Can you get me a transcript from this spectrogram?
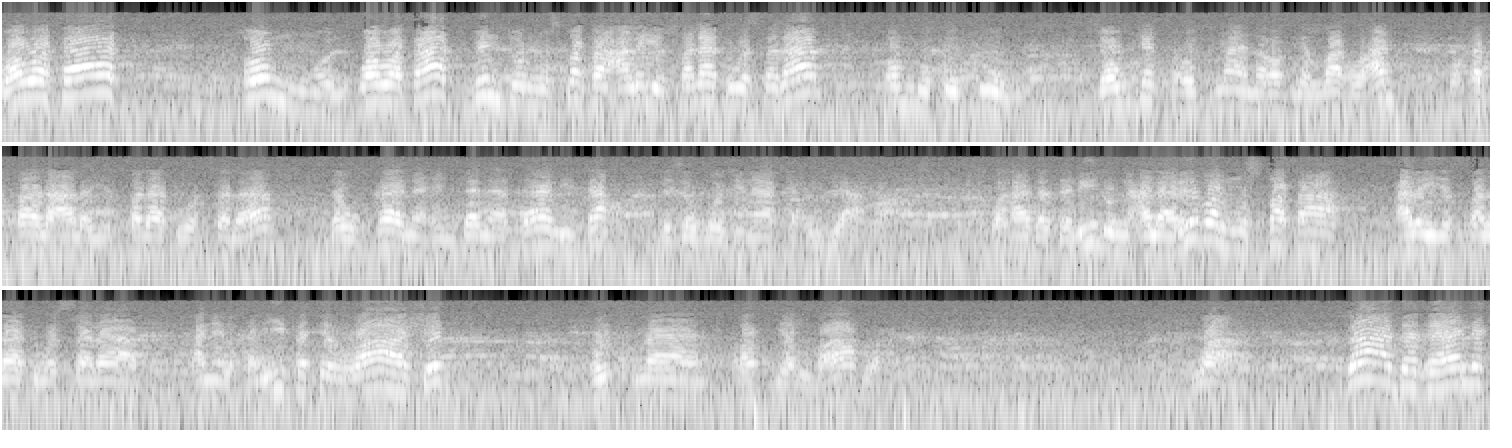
ووفاة أم ووفاة بنت المصطفى عليه الصلاة والسلام أم كلثوم زوجة عثمان رضي الله عنه وقد قال عليه الصلاة والسلام لو كان عندنا ثالثة لزوجناك إياها. وهذا دليل على رضا المصطفى عليه الصلاة والسلام عن الخليفة الراشد عثمان رضي الله عنه. وبعد ذلك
